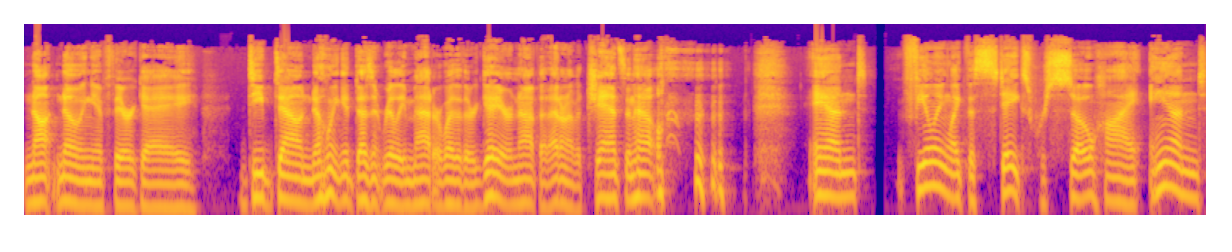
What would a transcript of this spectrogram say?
not knowing if they're gay, deep down knowing it doesn't really matter whether they're gay or not, that I don't have a chance in hell. and feeling like the stakes were so high and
